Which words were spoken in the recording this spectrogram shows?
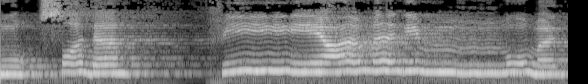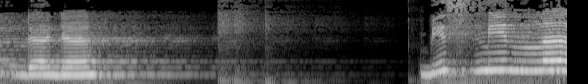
مؤصدة في عمد ممددة. بسم الله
